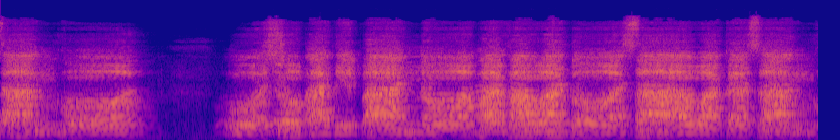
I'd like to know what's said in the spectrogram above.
สัง โฆอุชุปฏิปันโนภะคะวะโตสาวกสังโฆ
